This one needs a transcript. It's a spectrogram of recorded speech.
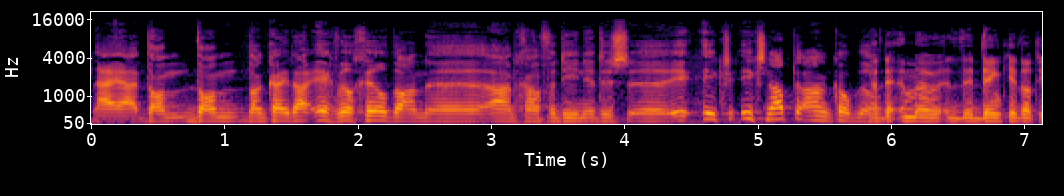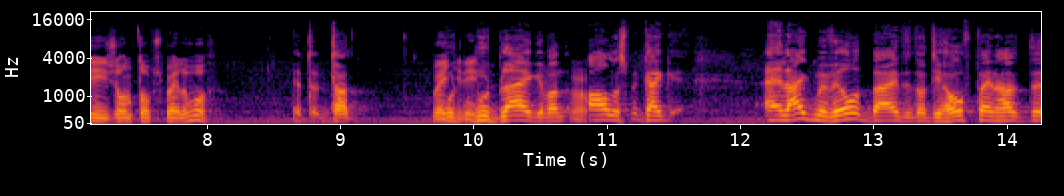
Nou ja, dan, dan, dan kan je daar echt wel geld aan, uh, aan gaan verdienen. Dus uh, ik, ik snap de aankoop wel. De, denk je dat hij zo'n topspeler wordt? Ja, dat Weet moet, je niet. moet blijken, want alles... Kijk, hij lijkt me wel bij dat hij hoofdpijn had uh,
